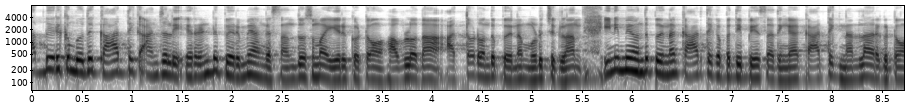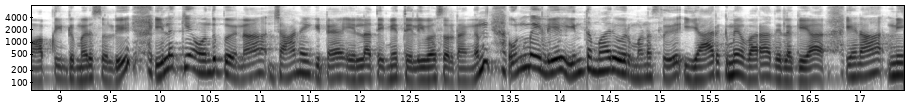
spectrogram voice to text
அப்படி இருக்கும்போது கார்த்திக் அஞ்சலி ரெண்டு பேருமே அங்கே சந்தோஷமாக இருக்கட்டும். அவ்வளோதான் அத்தோட வந்து பார்த்தீங்கன்னா முடிச்சுக்கலாம். இனிமே வந்து பார்த்தீங்கன்னா கார்த்திகை பற்றி பேசாதீங்க. கார்த்திக் நல்லா இருக்கட்டும் அப்படின்ற மாதிரி சொல்லி இலக்கியம் வந்து பார்த்தீங்கன்னா ஜானகி கிட்ட எல்லாத்தையுமே தெளிவாக சொல்கிறாங்க உண்மையிலேயே இந்த மாதிரி ஒரு மனசு யாருக்குமே வராது இலக்கியா? ஏன்னா நீ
